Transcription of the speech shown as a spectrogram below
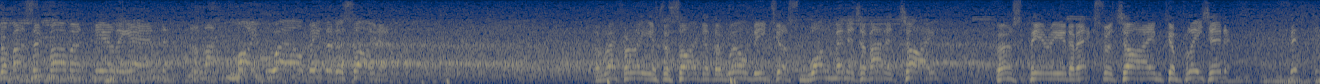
Dramatic moment near the end, and that might well be the decider. The referee has decided there will be just one minute of added time. First period of extra time completed. 50.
